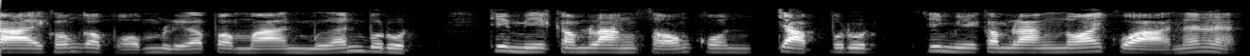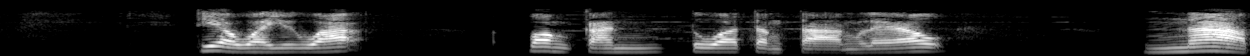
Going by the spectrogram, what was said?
กายของกระผมเหลือประมาณเหมือนบุรุษที่มีกำลังสองคนจับบุรุษที่มีกำลังน้อยกว่านั่นแหละ ที่อวัยวะ ป้องกันตัวต่างๆแล้ว นาบ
